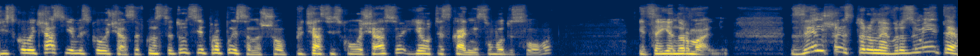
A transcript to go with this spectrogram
військовий час є військовий час. І в Конституції прописано, що під час військового часу є утискання свободи слова, і це є нормальним. З іншої сторони, ви розумієте,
